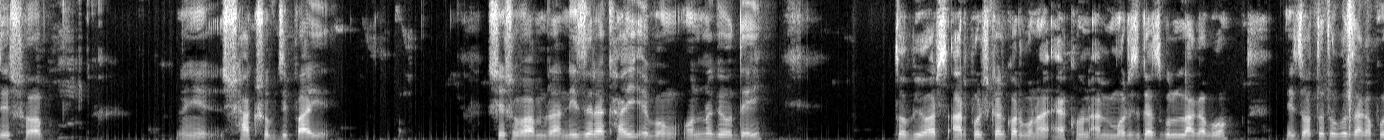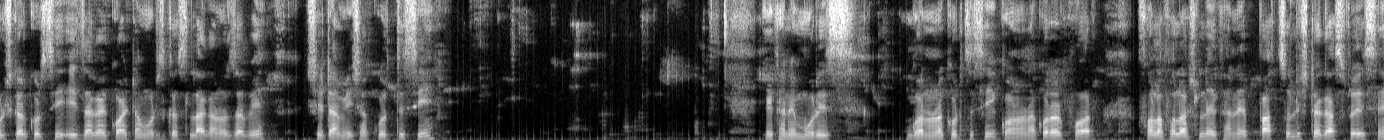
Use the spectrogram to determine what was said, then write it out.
যে সব শাক সবজি পাই, সেসব আমরা নিজেরা খাই এবং অন্যকেও দেই। তো ভিওয়ার্স আর পরিষ্কার করব না, এখন আমি মরিচ গাছগুলো লাগাবো। এই যতটুকু জায়গা পরিষ্কার করছি, এই জায়গায় কয়টা মরিচ গাছ লাগানো যাবে সেটা আমি হিসাব করতেছি। এখানে মরিচ গণনা করতেছি। গণনা করার পর ফলাফল আসলে এখানে পাঁচচল্লিশটা গাছ রয়েছে।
